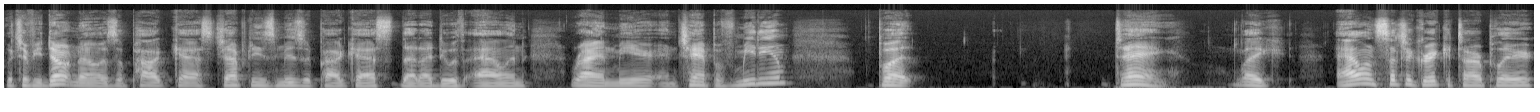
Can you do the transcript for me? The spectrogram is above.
which if you don't know is a podcast, Japanese music podcast that I do with Alan, Ryan Meir, and Champ of Medium. But dang, like Alan's such a great guitar player.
